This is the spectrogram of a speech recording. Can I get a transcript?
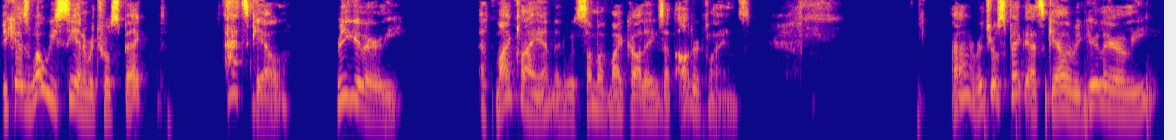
because what we see in retrospect at scale regularly at my client and with some of my colleagues at other clients, uh, retrospect at scale regularly,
